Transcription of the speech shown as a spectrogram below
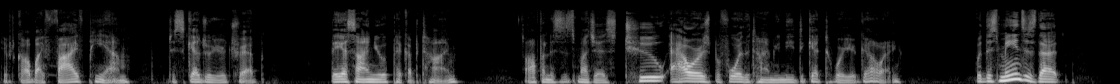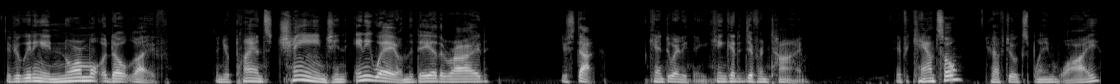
You have to call by 5 p.m. to schedule your trip. They assign you a pickup time. Often it's as much as two hours before the time you need to get to where you're going. What this means is that if you're leading a normal adult life and your plans change in any way on the day of the ride, you're stuck. You can't do anything. You can't get a different time. If you cancel, you have to explain why.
